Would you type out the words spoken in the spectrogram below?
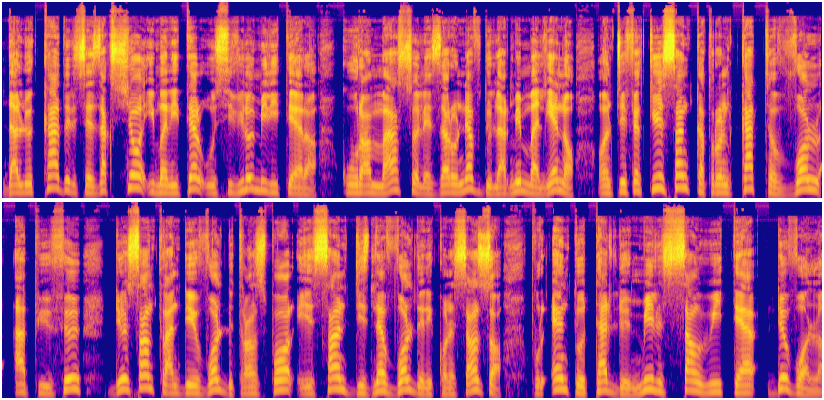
dans le cadre de ses actions humanitaires ou civilo-militaires. Courant mars, les aéronefs de l'armée malienne ont effectué 184 vols à feu, 232 vols de transport et 119 vols de reconnaissance pour un total de 1108 heures de vol.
